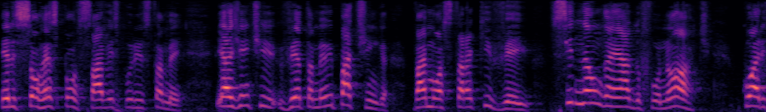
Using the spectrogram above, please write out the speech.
eles são responsáveis por isso também. E a gente vê também o Ipatinga. Vai mostrar que veio. Se não ganhar do Funorte, corre,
